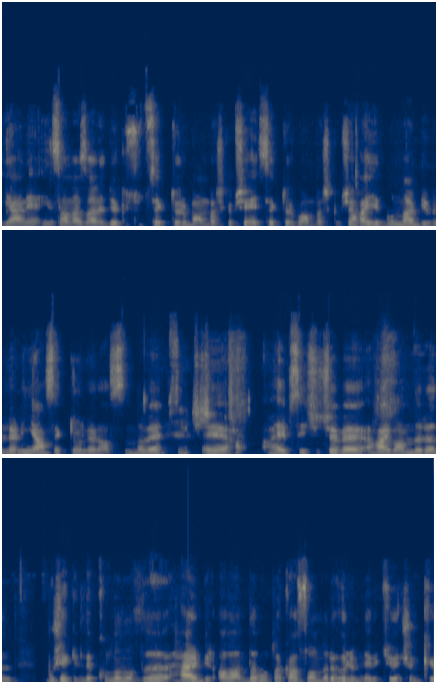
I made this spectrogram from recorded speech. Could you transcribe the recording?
yani insanlar zannediyor ki süt sektörü bambaşka bir şey, et sektörü bambaşka bir şey. Hayır, bunlar birbirlerinin yan sektörleri aslında ve hepsi iç içe, e, ha, hepsi iç içe ve hayvanların bu şekilde kullanıldığı her bir alanda mutlaka sonları ölümle bitiyor. Çünkü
